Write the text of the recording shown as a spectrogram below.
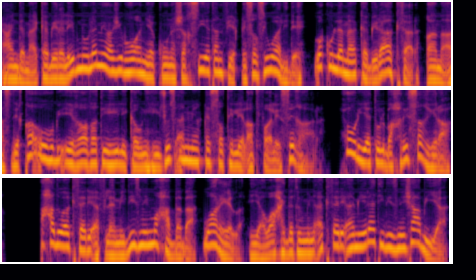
عندما كبر الابن لم يعجبه أن يكون شخصية في قصص والده. وكلما كبر أكثر قام أصدقاؤه بإغاظته لكونه جزءا من قصة للأطفال الصغار. حورية البحر الصغيرة. أحد أكثر أفلام ديزني المحببة واريل هي واحدة من أكثر أميرات ديزني شعبية.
